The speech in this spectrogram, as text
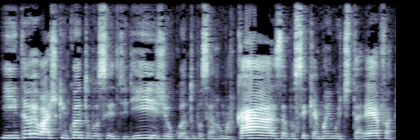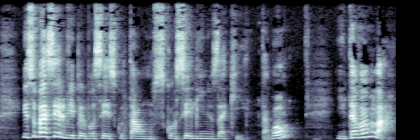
E então eu acho que enquanto você dirige, ou enquanto você arruma casa, você que é mãe multitarefa, isso vai servir para você escutar uns conselhinhos aqui, tá bom? Então vamos lá.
